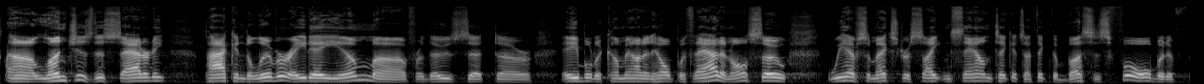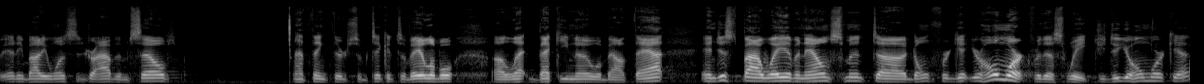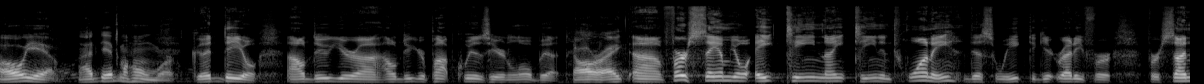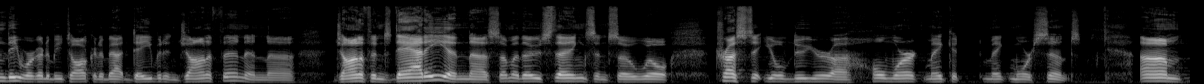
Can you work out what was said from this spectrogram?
Uh, lunches this Saturday pack and deliver 8 a.m. Uh, for those that are able to come out and help with that. And also, we have some extra sight and sound tickets. I think the bus is full, but if anybody wants to drive themselves, I think there's some tickets available. Uh, let Becky know about that. And just by way of announcement, uh, don't forget your homework for this week. Did you do your homework yet? Oh yeah, I did my homework. Good deal. I'll do your uh, I'll do your pop quiz here in a little bit. All right. Uh, First Samuel 18, 19, and 20 this week to get ready for for Sunday. We're going to be talking about David and Jonathan and uh, Jonathan's daddy and uh, some of those things. And so we'll trust that you'll do your uh, homework, make it make more sense. Um,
